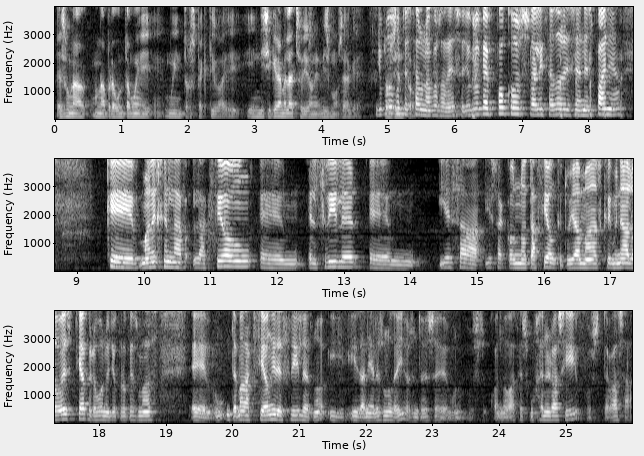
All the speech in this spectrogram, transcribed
es una, una pregunta muy, muy introspectiva y, y ni siquiera me la he hecho yo a mí mismo, o sea que... Yo puedo contestar una cosa de eso. Yo creo que hay pocos realizadores en España que manejen la, la acción, eh, el thriller eh, y, esa, y esa connotación que tú llamas criminal o bestia, pero bueno, yo creo que es más eh, un tema de acción y de thriller, ¿no? Y, y Daniel es uno de ellos. Entonces, eh, bueno, pues cuando haces un género así, pues te vas a...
